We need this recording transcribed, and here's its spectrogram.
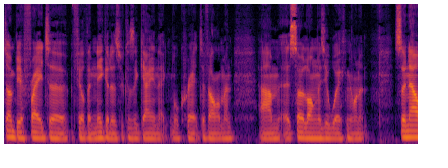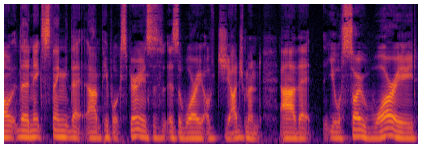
don't be afraid to feel the negatives because again that will create development um, so long as you're working on it so now the next thing that um, people experience is, is the worry of judgment uh, that you're so worried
